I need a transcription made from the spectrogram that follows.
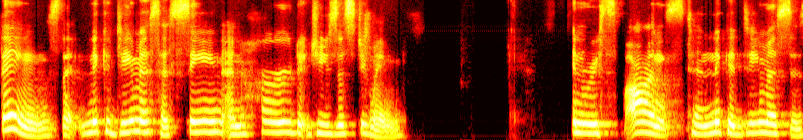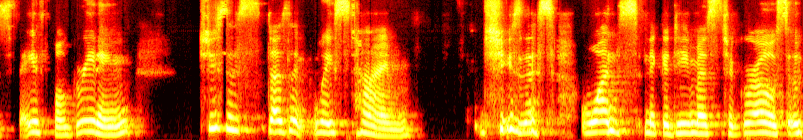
things that Nicodemus has seen and heard Jesus doing? In response to Nicodemus's faithful greeting, Jesus doesn't waste time. Jesus wants Nicodemus to grow. So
